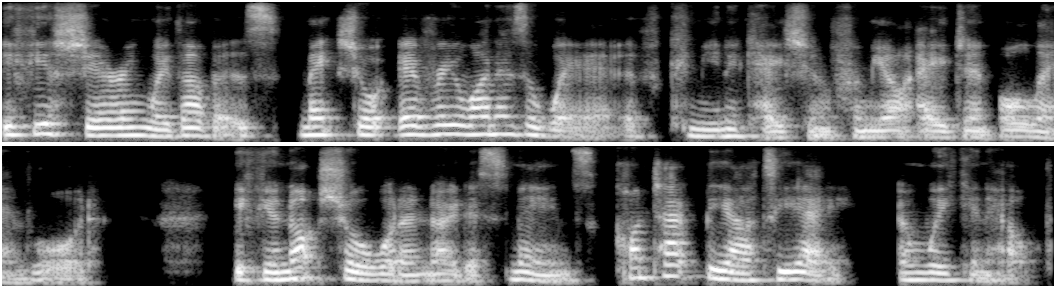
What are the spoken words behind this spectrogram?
If you're sharing with others, make sure everyone is aware of communication from your agent or landlord. If you're not sure what a notice means, contact the RTA and we can help.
